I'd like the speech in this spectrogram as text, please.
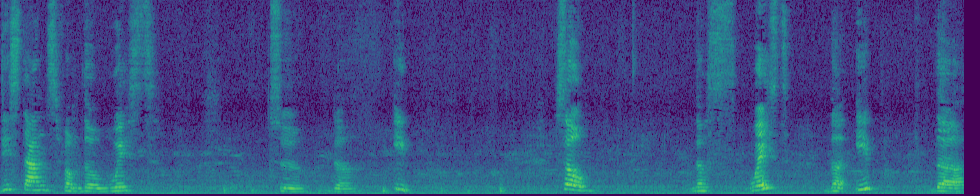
distance from the waist to the hip. So the waist the hip the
